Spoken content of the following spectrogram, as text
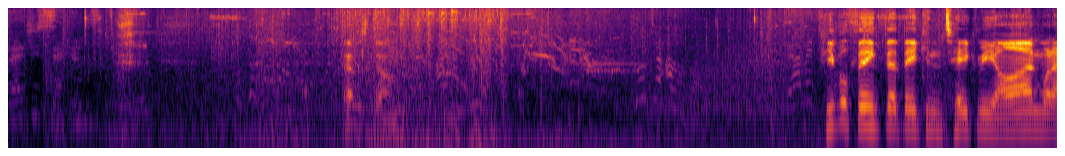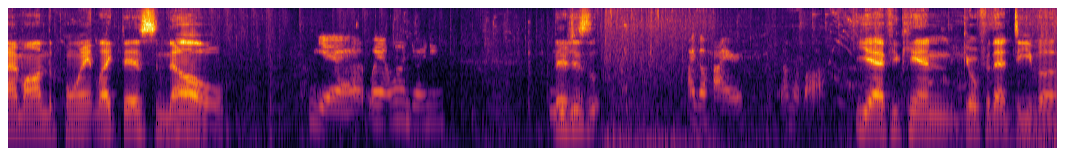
30 seconds. That was dumb. Gute Arbeit. Damit People think that they can take me on when I'm on the point like this. No. Yeah. Wait, I want to join you. They're just. I go higher. I'm a boss. Yeah, if you can, go for that D.Va.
